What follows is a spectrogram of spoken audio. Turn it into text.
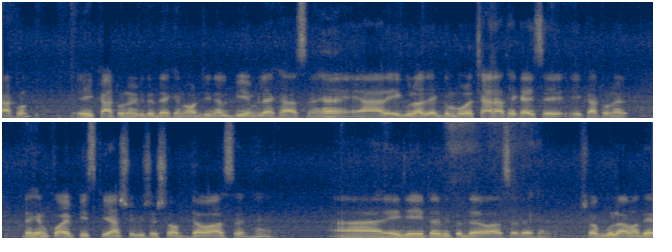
কার্টুন এই কার্টুনের ভিতরে দেখেন অরিজিনাল বিএম লেখা আছে হ্যাঁ? আর এগুলা একদম বড় চায়না থেকে আইছে এই কার্টুনের দেখেন কয় পিস কি আসে বিষয় সব দেওয়া আছে হ্যাঁ? আর এই যে এটার ভিতর দেওয়া আছে, দেখেন, সবগুলো আমাদের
